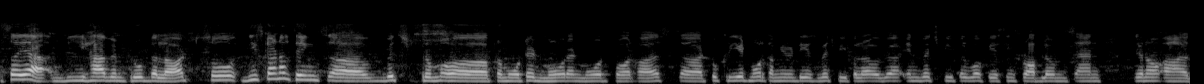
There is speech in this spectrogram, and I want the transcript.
so yeah, we have improved a lot. So these kind of things, uh, which promo- uh, promoted more and more for us uh, to create more communities, which people are in which people were facing problems, and you know uh,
